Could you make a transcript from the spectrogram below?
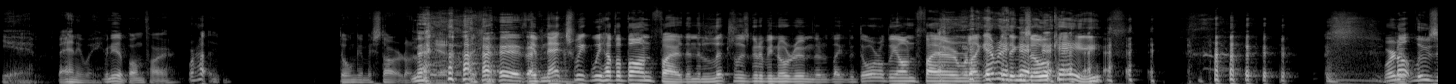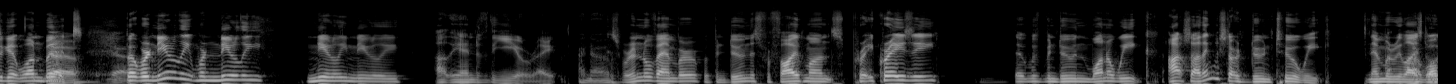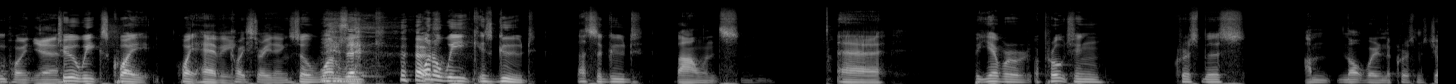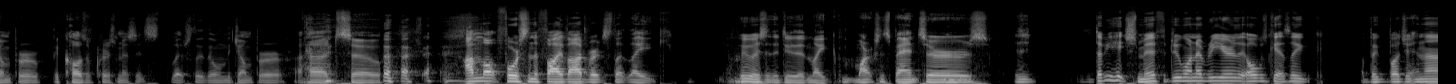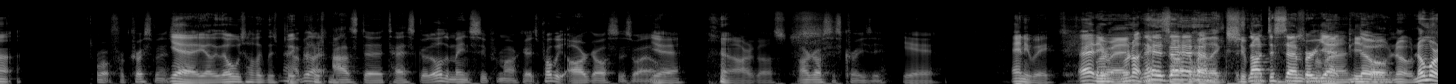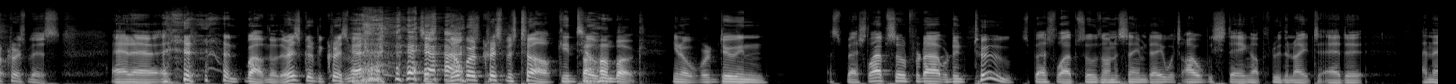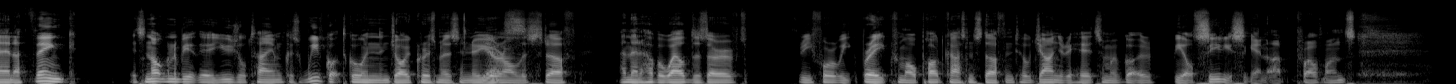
Yeah, but anyway, we need a bonfire. we're. Ha- don't get me started on it yet. if next week we have a bonfire, then there literally is going to be no room. There, like the door will be on fire, and we're like everything's okay. We're not losing it one bit, No, no. but we're nearly, we're nearly, nearly, nearly at the end of the year, right? I know. Because we're in November. We've been doing this for five months. Pretty crazy that we've been doing one a week. Actually, I think we started doing two a week, and then we realized At one oh, point, yeah, two a week's quite quite heavy. quite straining. So one week, one a week is good. That's a good balance. Uh, but yeah, we're approaching Christmas. I'm not wearing the Christmas jumper because of Christmas. It's literally the only jumper I had. So I'm not forcing the five adverts that like who is it that do them? Like Marks and Spencers. Mm. Is it is it WH Smith do one every year that always gets like a big budget in that? What for Christmas? Yeah, yeah. Like they always have like this Nah, big be like Christmas. Asda, Tesco, all the main supermarkets. Probably Argos as well. yeah. Argos. Argos is crazy. Yeah. Anyway, Anyway, we're, we're not here to talk about like it's not December yet, people. No, no, no more Christmas. And uh, well, no, there is going to be Christmas. Just no more Christmas talk until humbug. you know we're doing a special episode for that. We're doing two special episodes on the same day, which I will be staying up through the night to edit. And then I think it's not going to be at the usual time because we've got to go and enjoy Christmas and New Year and all this stuff, and then have a well deserved three four week break from all podcast and stuff until January hits, and we've got to be all serious again after twelve months.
